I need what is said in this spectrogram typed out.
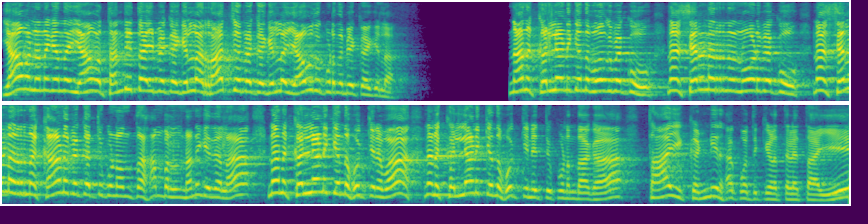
ಯಾವ ನನಗಂದ ಯಾವ ತಂದೆ ತಾಯಿ ಬೇಕಾಗಿಲ್ಲ, ರಾಜ್ಯ ಬೇಕಾಗಿಲ್ಲ, ಯಾವುದು ಕೂಡ ಬೇಕಾಗಿಲ್ಲ. ನಾನು ಕಲ್ಯಾಣಕ್ಕೆಂದ ಹೋಗಬೇಕು, ನಾನು ಶರಣರನ್ನು ನೋಡಬೇಕು, ನಾನು ಶರಣರನ್ನ ಕಾಣಬೇಕತ್ತುಕೊಂಡಂಥ ಹಂಬಲ ನನಗಿದೆಯಲ್ಲ, ನಾನು ಕಲ್ಯಾಣಕ್ಕೆಂದು ಹೊಕ್ಕಿನವಾ? ನಾನು ಕಲ್ಯಾಣಕ್ಕೆಂದು ಹೋಗ್ತೀನಿ ಎತ್ತಿಕೊಂಡಂದಾಗ ತಾಯಿ ಕಣ್ಣೀರು ಹಾಕುವಂತ ಕೇಳ್ತಾಳೆ, ತಾಯಿ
